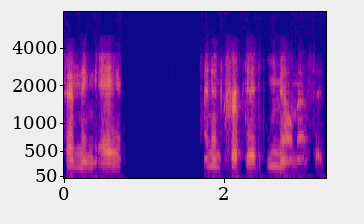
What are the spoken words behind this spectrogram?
sending a, an encrypted email message.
